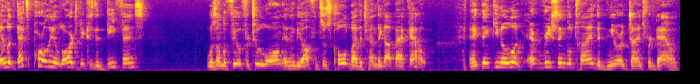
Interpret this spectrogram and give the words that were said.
And look, that's partly in large because the defense was on the field for too long and then the offense was cold by the time they got back out. And I think, you know, look, every single time the New York Giants were down,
